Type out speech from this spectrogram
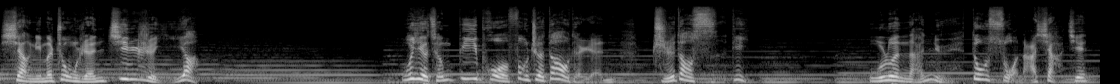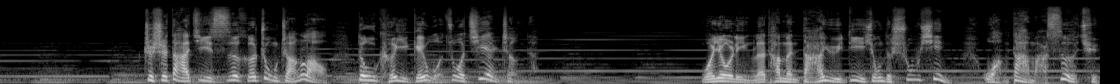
像你们众人今日一样。我也曾逼迫奉这道的人，直到死地。无论男女，都所拿下监。这是大祭司和众长老都可以给我做见证的。我又领了他们达与弟兄的书信，往大马色去，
